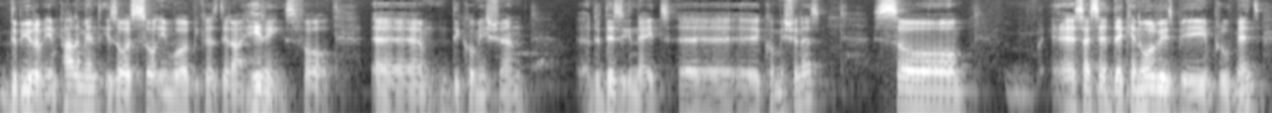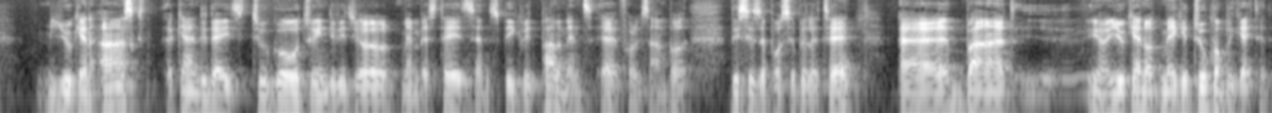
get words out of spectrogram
The European Parliament is also involved because there are hearings for um, the Commission, uh, the designate uh, commissioners. So, as I said, there can always be improvements. you can ask candidates to go to individual member states and speak with parliaments, uh, for example. This is a possibility, uh, but you know you cannot make it too complicated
